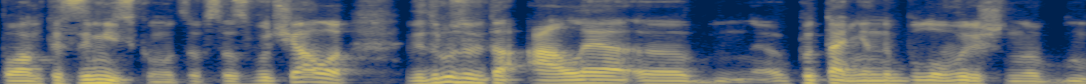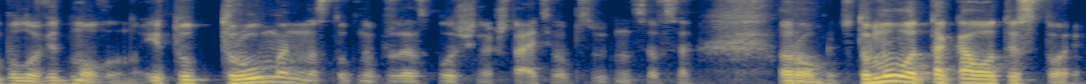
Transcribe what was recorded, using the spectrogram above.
по антисемітському це все звучало від Рузвельта, але питання не було вирішено, було відмовлено. І тут Трумен, наступний президент Сполучених Штатів, абсолютно це все робить. Тому от така от історія.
